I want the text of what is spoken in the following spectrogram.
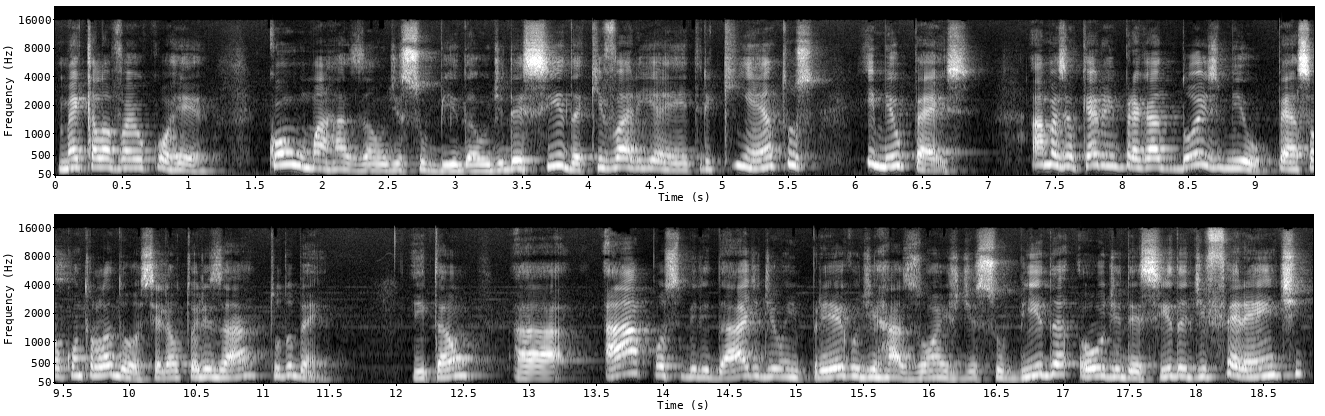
Como é que ela vai ocorrer? Com uma razão de subida ou de descida que varia entre 500 e 1000 pés. Ah, mas eu quero empregar 2.000, peça ao controlador. Se ele autorizar, tudo bem. Então, ah, há a possibilidade de um emprego de razões de subida ou de descida diferente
